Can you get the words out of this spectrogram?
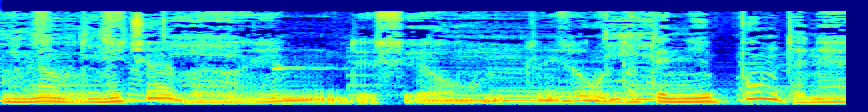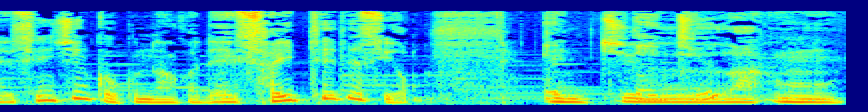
みんな埋めちゃえばいいんですよ、本当にそう、だって日本ってね先進国の中で最低ですよ電柱？は、うん、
